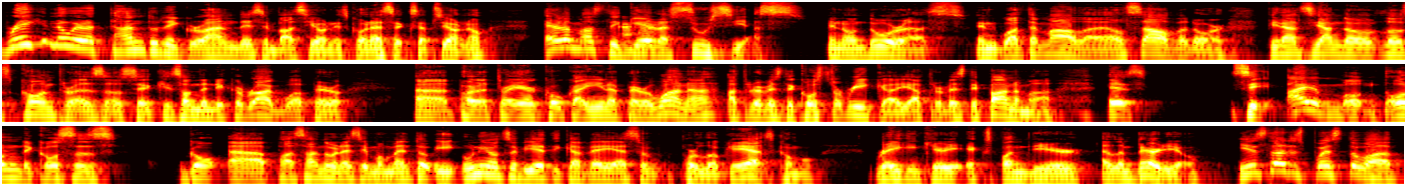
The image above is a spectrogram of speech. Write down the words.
Reagan no era tanto de grandes invasiones, con esa excepción, ¿no? Era más de Ajá. guerras sucias en Honduras, en Guatemala, El Salvador, financiando los contras, o sea, que son de Nicaragua, pero ah, para traer cocaína peruana a través de Costa Rica y a través de Panamá. Es, sí, hay un montón de cosas go- ah, pasando en ese momento y Unión Soviética ve eso por lo que es, como Reagan quiere expandir el imperio y está dispuesto a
